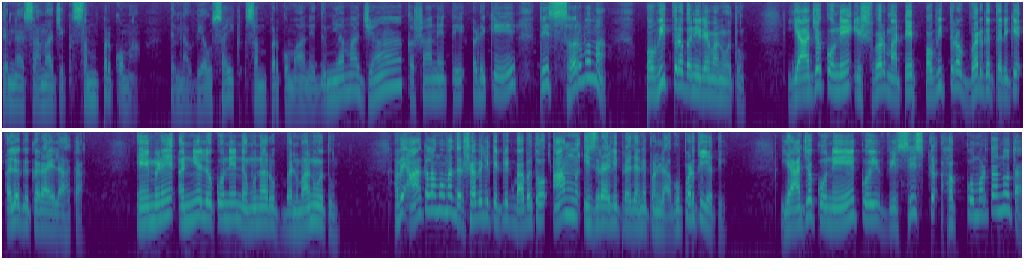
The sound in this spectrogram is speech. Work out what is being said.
તેમના સામાજિક સંપર્કોમાં તેમના વ્યવસાયિક સંપર્કોમાં અને દુનિયામાં જ્યાં કશાને તે અડકે, તે સર્વમાં પવિત્ર બની રહેવાનું હતું. યાજકોને ઈશ્વર માટે પવિત્ર વર્ગ તરીકે અલગ કરાયેલા હતા. એમણે અન્ય લોકોને નમૂનારૂપ બનવાનું હતું. હવે આ કલમોમાં દર્શાવેલી કેટલીક બાબતો આમ ઇઝરાયેલી પ્રજાને પણ લાગુ પડતી હતી. યાજકોને કોઈ વિશિષ્ટ હક્કો મળતા નહોતા.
